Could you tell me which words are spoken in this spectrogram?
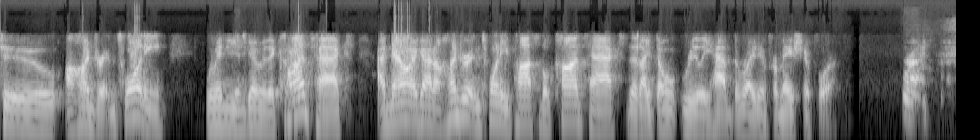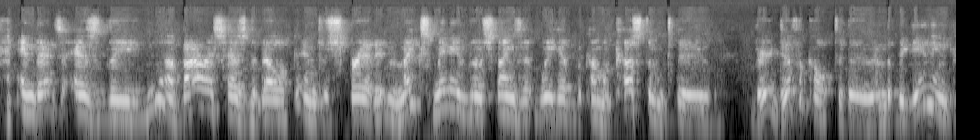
to 120 when you go to the contacts. And now I got 120 possible contacts that I don't really have the right information for. Right. And that's as the virus has developed into spread, it makes many of those things that we have become accustomed to very difficult to do. In the beginning,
